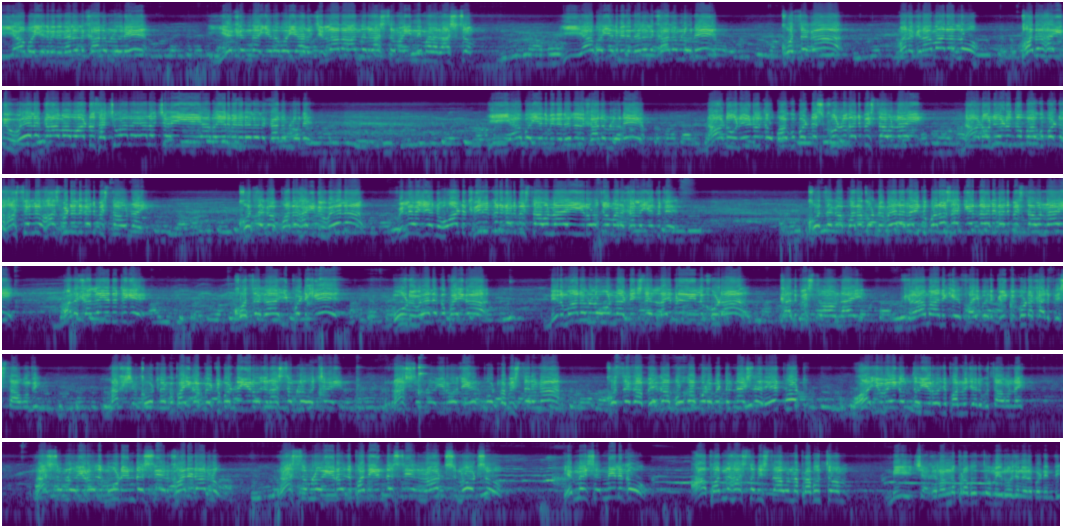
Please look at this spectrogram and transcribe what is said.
ఈ యాభై ఎనిమిది నెలల కాలంలోనే ఏకంగా ఇరవై ఆరు జిల్లాల ఆంధ్ర రాష్ట్రం అయింది మన రాష్ట్రం. ఈ యాభై ఎనిమిది నెలల కాలంలోనే కొత్తగా మన గ్రామాలలో పదహైదు వేల గ్రామ వార్డు సచివాలయాలు వచ్చాయి ఈ యాభై ఎనిమిది నెలల కాలంలోనే. ఈ యాభై ఎనిమిది నెలల కాలంలోనే నాడు నేడుతో బాగుపడ్డ స్కూళ్ళు కనిపిస్తా ఉన్నాయి. నాడు నేడుతో బాగుపడ్డ హాస్టల్ హాస్పిటల్ కనిపిస్తా ఉన్నాయి. వరుసగా పదహైదు వేల విలేజ్ అండ్ వార్డు క్లినిక్లు కనిపిస్తా ఉన్నాయి ఈ రోజు మన కళ్ళ ఎదుటే. కొత్తగా పదకొండు వేల రైతు భరోసా కేంద్రాలు కనిపిస్తా ఉన్నాయి మన కళ్ళ ఎదుటికే. కొత్తగా ఇప్పటికే మూడు వేలకు పైగా నిర్మాణంలో ఉన్న డిజిటల్ లైబ్రరీలు కూడా కనిపిస్తూ ఉన్నాయి. గ్రామానికి ఫైబర్ గ్రిడ్ కూడా కనిపిస్తూ ఉంది. లక్ష కోట్లకు పైగా పెట్టుబడులు ఈ రోజు రాష్ట్రంలో వచ్చాయి. రాష్ట్రంలో ఈ రోజు ఎయిర్పోర్ట్ల విస్తరణ కొత్తగా బేగా భోగాపురం ఇంటర్నేషనల్ ఎయిర్పోర్ట్ వాయు వేగంతో ఈ రోజు పనులు జరుగుతా ఉన్నాయి. రాష్ట్రంలో ఈ రోజు మూడు ఇండస్ట్రియల్ కారిడార్లు రాష్ట్రంలో ఈ రోజు పది ఇండస్ట్రియల్ నోట్స్ నోట్స్ ఎంఎస్ఎంఈలకు ఆ పన్ను హస్తం ఇస్తా ఉన్న ప్రభుత్వం మీ జగనన్న ప్రభుత్వం ఈ రోజు నిలబడింది.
